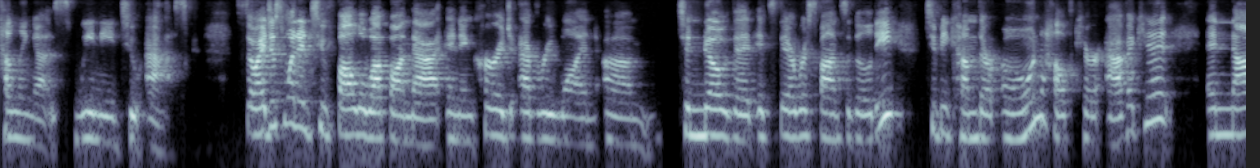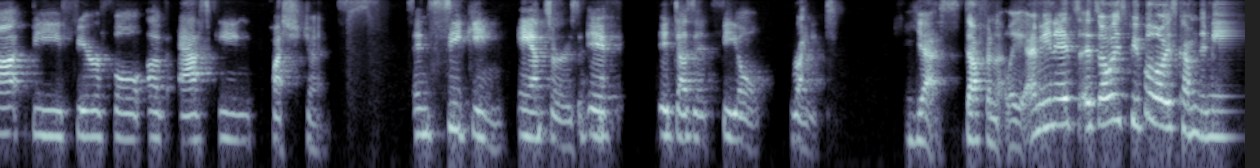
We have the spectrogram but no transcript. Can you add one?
telling us we need to ask. So I just wanted to follow up on that and encourage everyone um, to know that it's their responsibility to become their own healthcare advocate and not be fearful of asking questions and seeking answers if it doesn't feel right. Yes, definitely. I mean, it's it's always people always come to me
